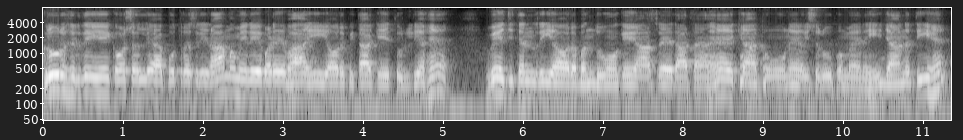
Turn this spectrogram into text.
क्रूर हृदय कौशल्या पुत्र श्री राम मेरे बड़े भाई और पिता के तुल्य हैं। वे जितेंद्रिय और बंधुओं के आश्रय दाता है। क्या तू उन्हें इस रूप में नहीं जानती है?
